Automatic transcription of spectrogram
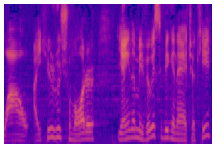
Uau, I hear Rush Water. E ainda me viu esse Big Net aqui.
